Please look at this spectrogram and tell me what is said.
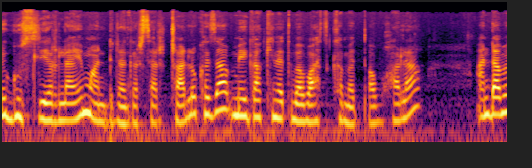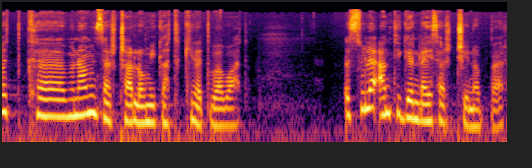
ንጉስ ሊር ላይም አንድ ነገር ሰርቻለሁ። ከዛ ሜጋ ኪነ ጥበባት ከመጣ በኋላ አንድ አመት ከምናምን ሰርቻለሁ ሜጋ ኪነ ጥበባት። እሱ ላይ አንቲገን ላይ ሰርቼ ነበር።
